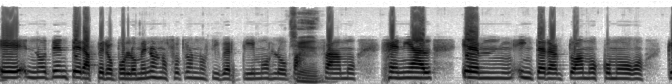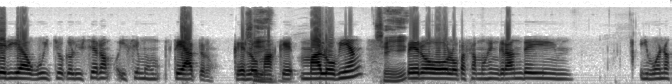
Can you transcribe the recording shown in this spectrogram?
eh, no te enteras, pero por lo menos nosotros nos divertimos, lo Sí. pasamos genial, em, interactuamos como quería Huicho que lo hicieran, hicimos teatro, que es lo más que malo bien, Sí. pero lo pasamos en grande y, y bueno,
